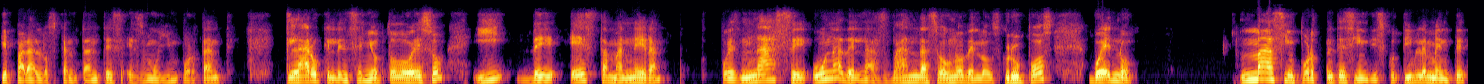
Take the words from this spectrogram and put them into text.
que para los cantantes es muy importante. Claro que le enseñó todo eso y de esta manera, pues nace una de las bandas o uno de los grupos, bueno, más importantes indiscutiblemente,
